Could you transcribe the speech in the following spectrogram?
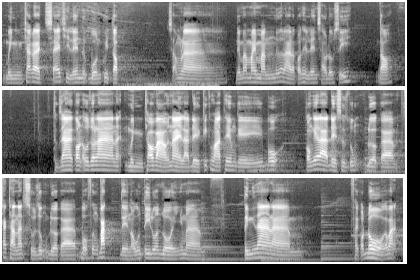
Mình chắc là sẽ chỉ lên được 4 quỷ tộc. Xong là nếu mà may mắn nữa là, là có thể lên 6 đấu sĩ. Đó. Thực ra con Ozola này mình cho vào cái này là để kích hoạt thêm cái bộ. Có nghĩa là để sử dụng được à, chắc chắn là sử dụng được à, bộ phương Bắc để nó ulti luôn rồi. Nhưng mà tính ra là phải có đồ các bạn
